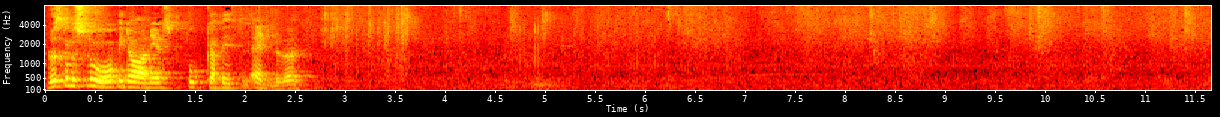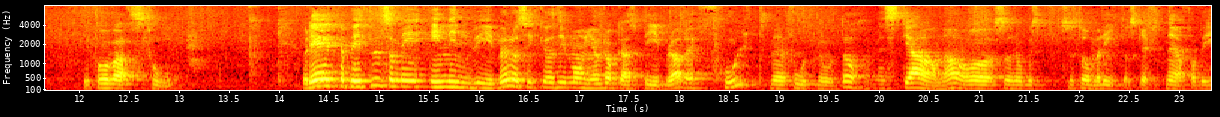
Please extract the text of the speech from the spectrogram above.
Da skal vi slå opp i Daniels bok kapittel 11. Vi får vers 2. Og Det er et kapittel som i, i, min bibel, og sikkert i mange av deres bibler, er fullt med fotnoter, med stjerner og så noe som står med lite skrift ned forbi.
